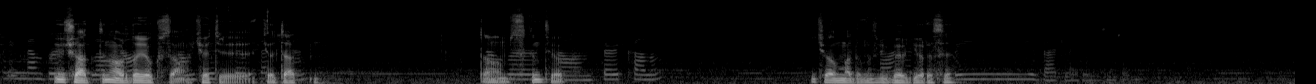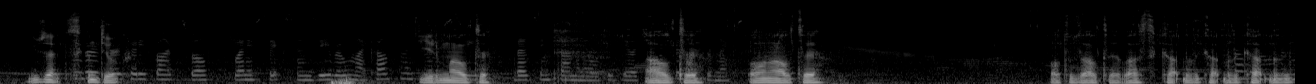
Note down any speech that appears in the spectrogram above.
Winning number 3 is attın orada yokuz ama kötü kötü attın. Tamam sıkıntı yok. Hiç olmadığımız bir bölge orası. Three red, ladies and gentlemen. Güzel sıkıntı Numbers yok. are 35, 12, 26 and 0. My compliments to 26 receive. Betting time and I will judge. Altı, Good luck with next week. 16 36 bastık katladık katladık katladık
